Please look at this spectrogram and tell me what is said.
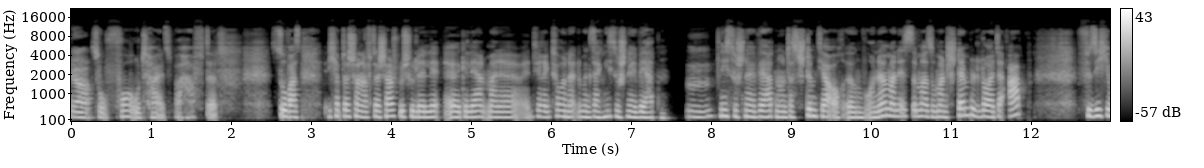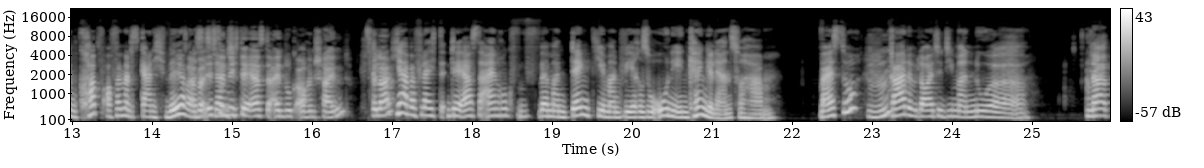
Ja. So vorurteilsbehaftet. Sowas. Ich habe das schon auf der Schauspielschule le- äh, gelernt. Meine Direktorin hat immer gesagt, nicht so schnell werten. Mhm. Nicht so schnell werten. Und das stimmt ja auch irgendwo. Ne? Man ist immer so, man stempelt Leute ab für sich im Kopf, auch wenn man das gar nicht will. Aber, das Aber ist, ist denn ich, nicht der erste Eindruck auch entscheidend? Vielleicht? Ja, aber vielleicht der erste Eindruck, wenn man denkt, jemand wäre so, ohne ihn kennengelernt zu haben. Weißt du? Mhm. Gerade Leute, die man nur Na,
